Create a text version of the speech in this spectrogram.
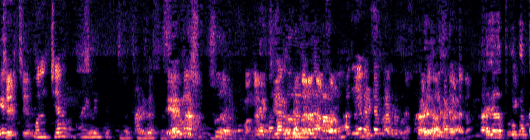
ಚೇರ್ ಚೇರ್ ಒಂದ್ ಚೇರ್ ಬಂಗಾರ ಬಂಗಾರ ಕನ್ಫರ್ಮ್ ಅದೇನ್ ಐಟಮ್ ಕಡಗದ ತುಳುಕಂತ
